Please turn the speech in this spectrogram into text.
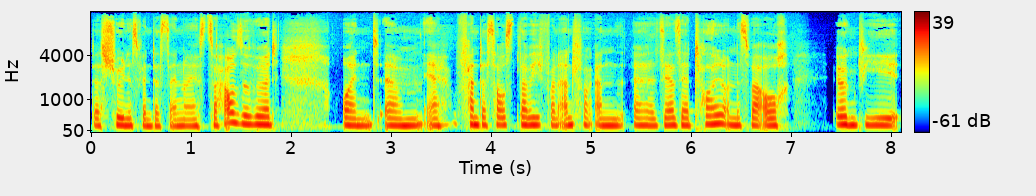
das schön ist, wenn das sein neues Zuhause wird. Und ähm, er fand das Haus, glaube ich, von Anfang an äh, sehr, sehr toll und es war auch irgendwie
